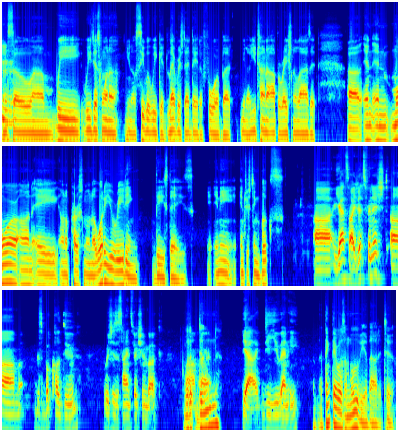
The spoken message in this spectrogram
And Mhm. so um, we we just want to you know see what we could leverage that data for, but you know you're trying to operationalize it. Uh, and and more on a on a personal note, what are you reading these days? Any interesting books? Uh, yeah, so I just finished um, this book called Dune, which is a science fiction book. What Um, Dune? yeah, like D U N E. I think there was a movie about it too.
